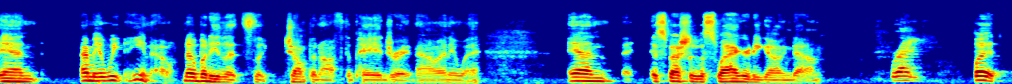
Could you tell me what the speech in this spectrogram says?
And I mean, we, you know, nobody that's like jumping off the page right now anyway. And especially with Swaggerty going down. Right. But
